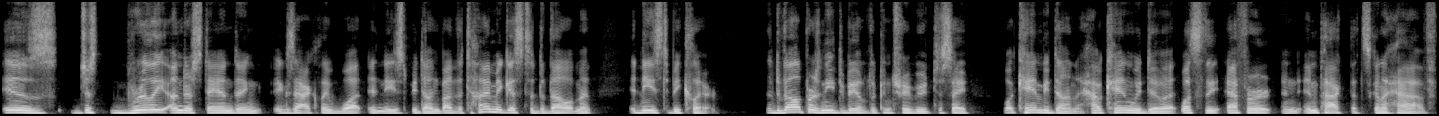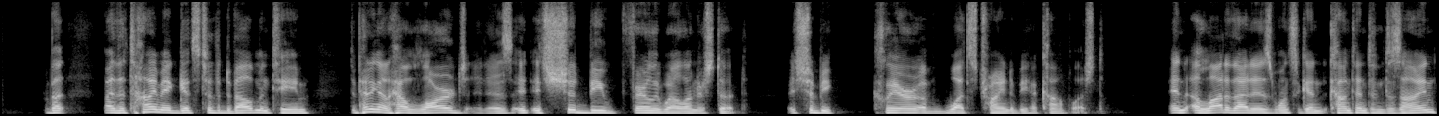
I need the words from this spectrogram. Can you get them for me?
is just really understanding exactly what it needs to be done. By the time it gets to development, it needs to be clear. The developers need to be able to contribute to say, what can be done? How can we do it? What's the effort and impact that's going to have? But by the time it gets to the development team, depending on how large it is, it, it should be fairly well understood. It should be clear of what's trying to be accomplished. And a lot of that is, once again, content and design,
